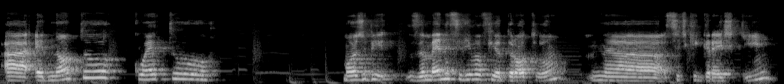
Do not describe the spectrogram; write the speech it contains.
А, едното, което може би за мен седи в ядрото, на всички грешки.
